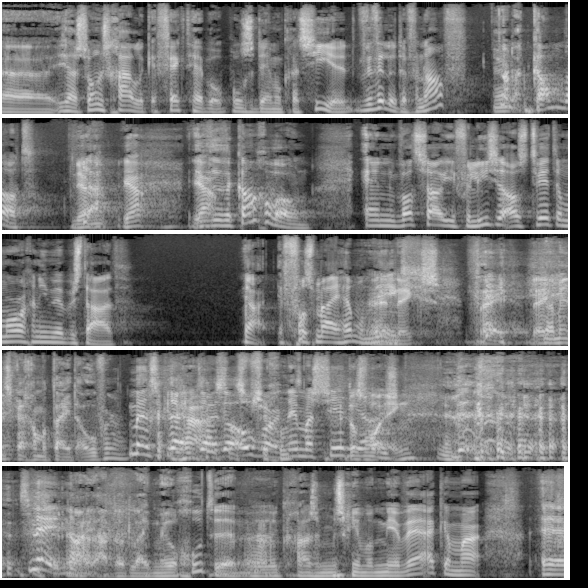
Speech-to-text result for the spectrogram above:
uh, ja, zo'n schadelijk effect hebben op onze democratieën. We willen er vanaf. Ja. Nou, dan kan dat. Ja, ja. ja, ja. Dat, dat kan gewoon. En wat zou je verliezen als Twitter morgen niet meer bestaat? Ja, volgens mij helemaal niks. Uh, niks. Nee, nee. Ja, mensen krijgen allemaal tijd over. Mensen krijgen ja, tijd over. Nee, maar serieus. Dat is wel eng. De, nee, nou ja, dat lijkt me heel goed. Dan ja. gaan ze misschien wat meer werken. Maar uh,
